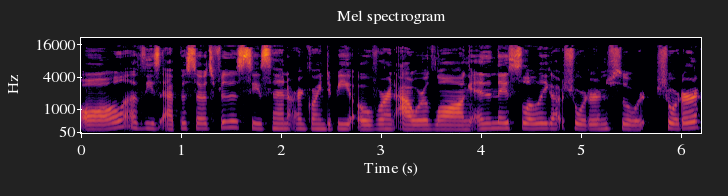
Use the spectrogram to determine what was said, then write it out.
all of these episodes for this season are going to be over an hour long, and then they slowly got shorter and short, shorter.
